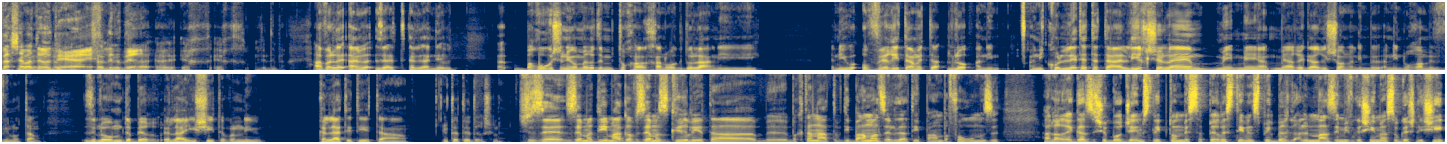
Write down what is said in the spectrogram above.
ועכשיו אתה יודע איך לדבר. אה, איך איך לדבר. אבל אה, זה- אני- ברור שאני אומר את זה מתוך הערכה נורא גדולה, אני... אני עובר איתם את ה... לא, אני, אני קולט את התהליך שלהם מ- מה- מהרגע הראשון, אני, אני נורא מבין אותם. זה לא מדבר אליי אישית, אבל אני קלטתי את, ה, את התדר שלהם. שזה זה מדהים, אגב, זה מזכיר לי את ה... בקטנה, דיברנו על זה לדעתי פעם בפורום הזה, על הרגע הזה שבו ג'יימס ליפטון מספר לסטיבן ספילברג על מה זה מפגשים מהסוג השלישי,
